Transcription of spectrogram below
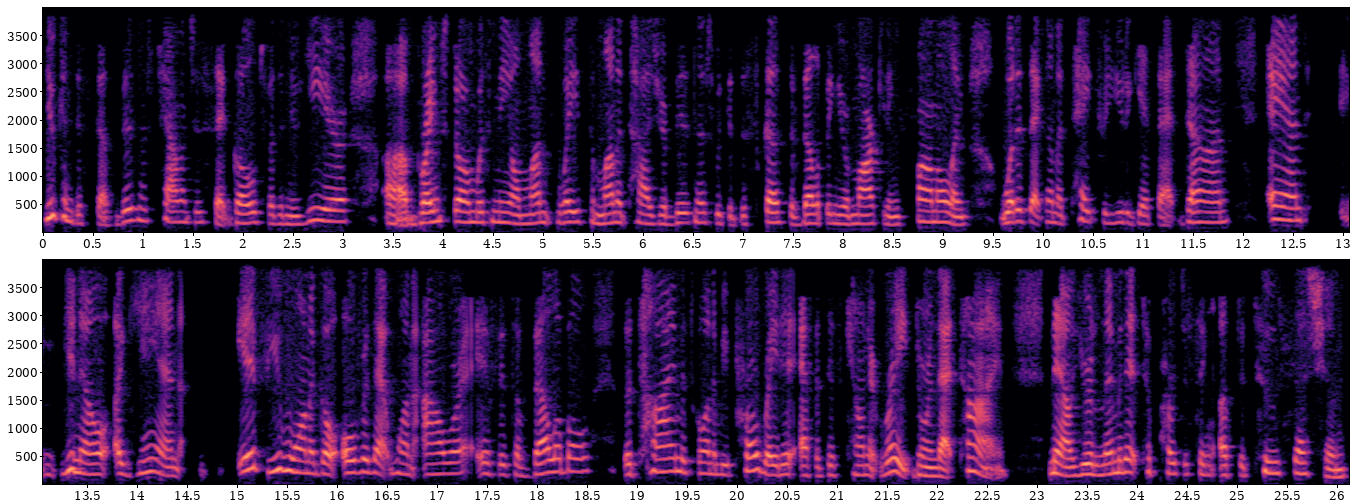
You can discuss business challenges, set goals for the new year, uh, brainstorm with me on mon- ways to monetize your business. We could discuss developing your marketing funnel and what is that going to take for you to get that done. And you know, again, if you want to go over that one hour, if it's available, the time is going to be prorated at the discounted rate during that time. Now, you're limited to purchasing up to two sessions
